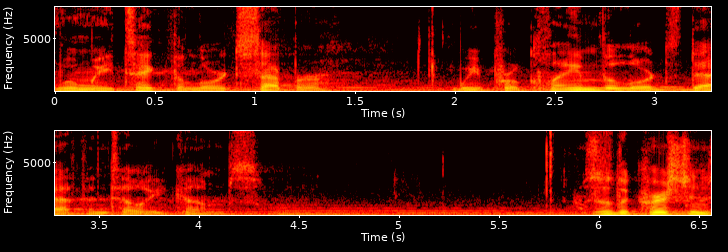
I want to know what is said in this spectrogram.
when we take the Lord's Supper, we proclaim the Lord's death until he comes. So the Christian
